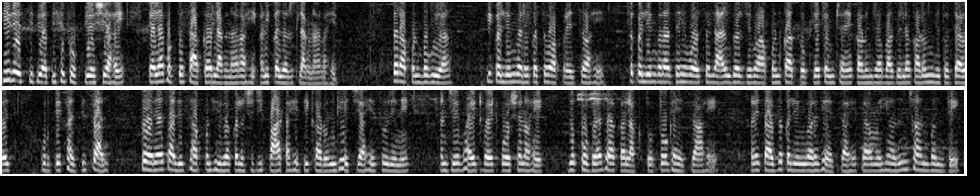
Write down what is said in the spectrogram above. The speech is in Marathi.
ही रेसिपी अतिशय सोपी अशी आहे. याला फक्त साखर लागणार आहे आणि कलर्स लागणार आहेत. तर आपण बघूया की कलिंगड हे कसं वापरायचं आहे. तर कलिंगडाचं हे वरचं लाल गर जेव्हा आपण काढतो किंवा चमच्याने काढून जेव्हा बाजूला काढून घेतो त्यावेळेस उरते खालची साल. तर या सालीचा आपण हिरव्या कलरची जी पाट आहे ती काढून घ्यायची आहे चुरीने आणि जे व्हाईट व्हाईट पोर्शन आहे जो खोबऱ्यासारखा लागतो तो घ्यायचा आहे. आणि ताजं कलिंगड घ्यायचं आहे. त्यामुळे ही अजून छान बनते.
